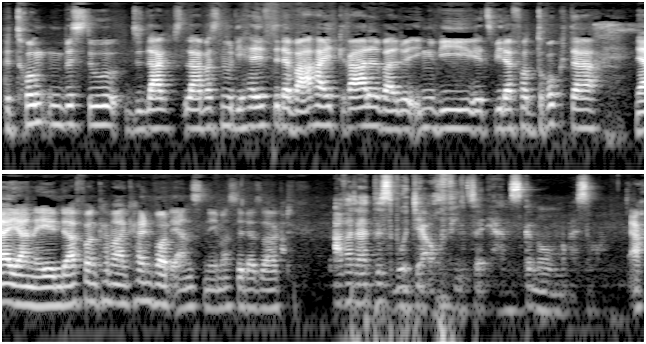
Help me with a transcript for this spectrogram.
betrunken bist du, du laberst nur die Hälfte der Wahrheit gerade, weil du irgendwie jetzt wieder vor Druck da. Ja, ja, nee, davon kann man kein Wort ernst nehmen, was der da sagt. Aber da, das wurde ja auch viel zu ernst genommen. Also. Ach.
